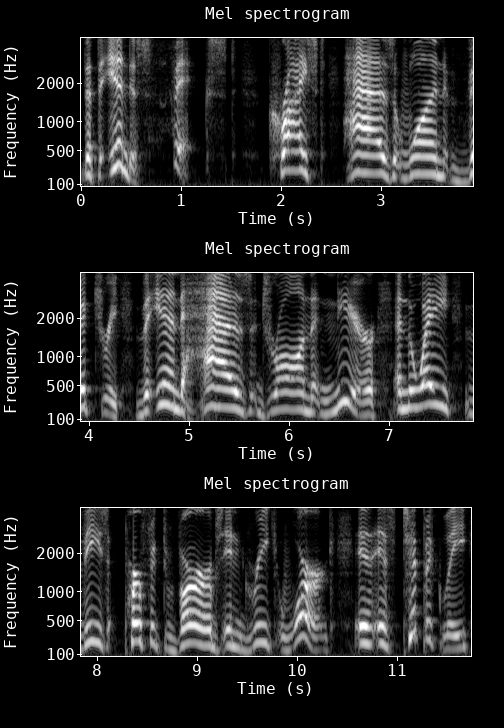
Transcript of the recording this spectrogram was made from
that the end is fixed. Christ has won victory. The end has drawn near. And the way these perfect verbs in Greek work is, is, typically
